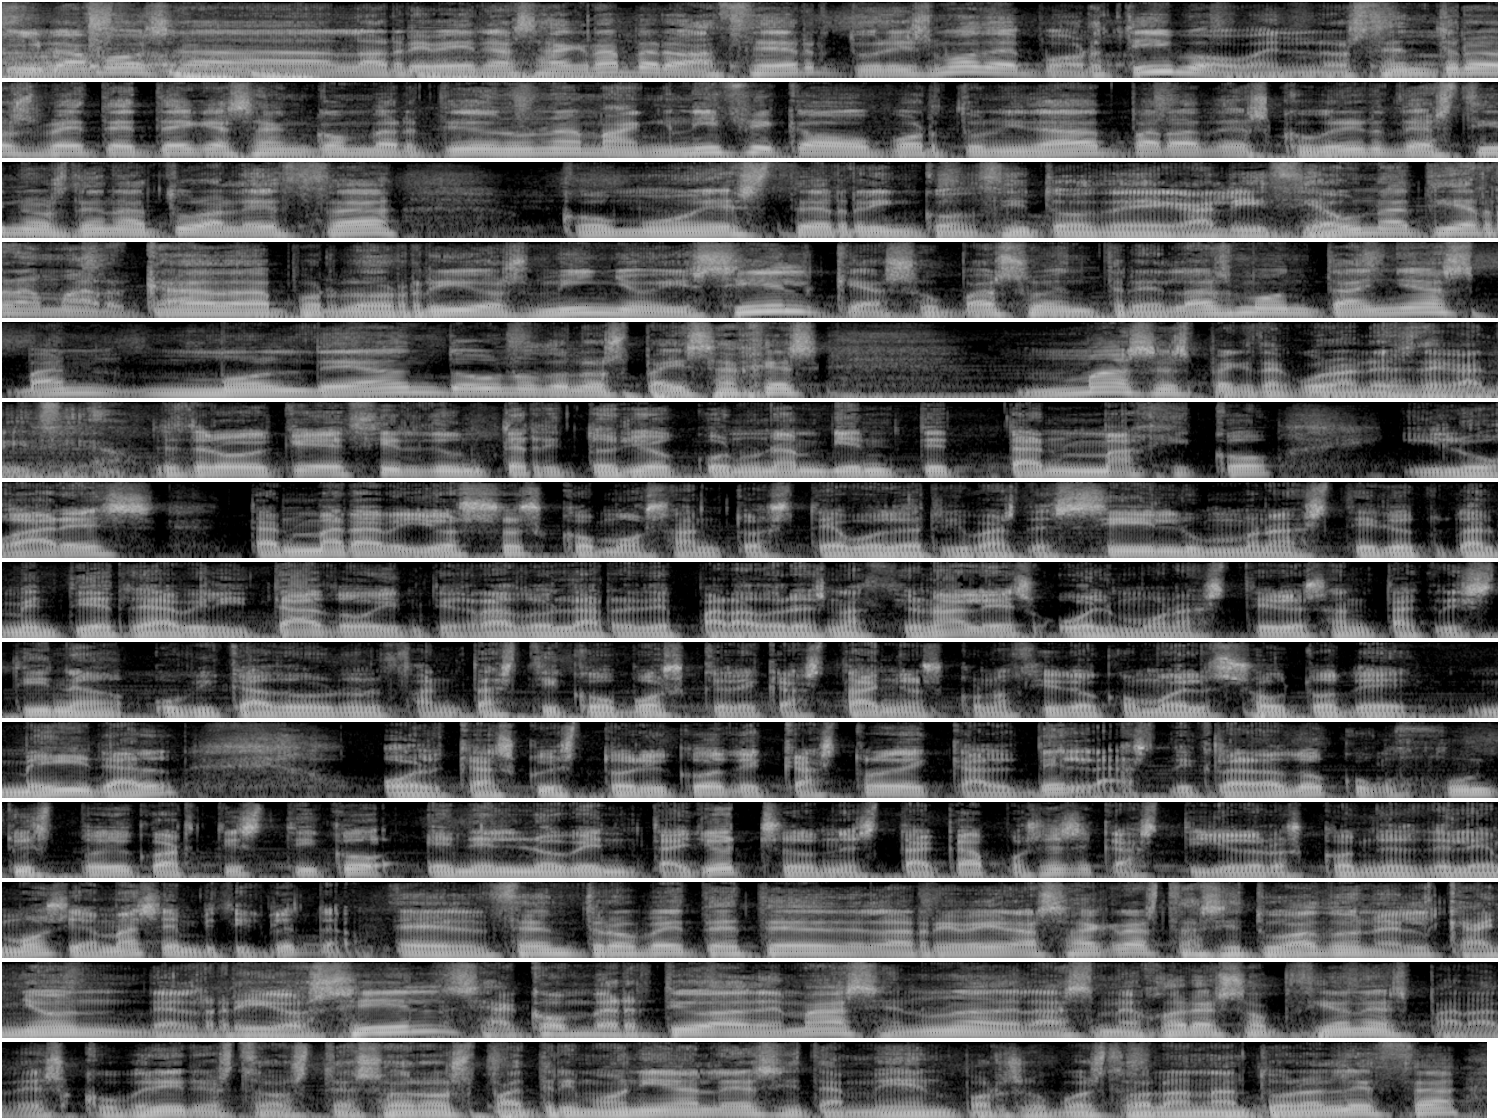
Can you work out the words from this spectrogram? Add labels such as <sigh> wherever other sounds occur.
Y vamos a la Ribeira Sacra, pero a hacer turismo deportivo en los centros BTT que se han convertido en una magnífica oportunidad para descubrir destinos de naturaleza como este rinconcito de Galicia, una tierra marcada por los ríos Miño y Sil que a su paso entre las montañas van moldeando uno de los paisajes más espectaculares de Galicia. Desde luego hay que decir de un territorio con un ambiente tan mágico y lugares tan maravillosos como Santo Estevo de Rivas de Sil, un monasterio totalmente rehabilitado, integrado en la red de paradores nacionales, o el monasterio Santa Cristina, ubicado en el fantástico bosque de castaños conocido como el Souto de Meiral, o el casco histórico de Castro de Caldelas, declarado conjunto histórico artístico en el 98, donde destaca pues, ese castillo de los condes de Lemos y además en bicicleta. El centro BTT de la Ribeira Sacra está situado en el cañón del río Sil, se ha convertido además en una de las mejores opciones para descubrir estos tesoros patrimoniales y también, por supuesto, la naturaleza.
